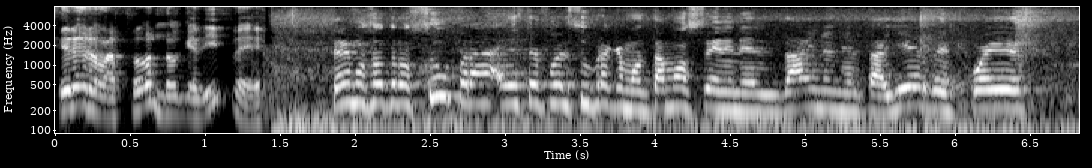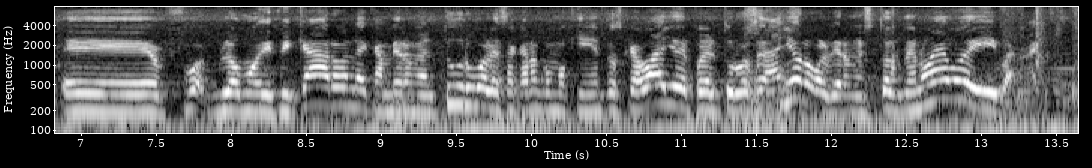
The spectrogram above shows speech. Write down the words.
Tienes razón, ¿no? ¿Qué dices? Tenemos otro Supra. Este fue el Supra que montamos en el dyno, en el taller. Después eh, lo modificaron, le cambiaron el turbo, le sacaron como 500 caballos. Después el turbo se dañó, lo volvieron en stock de nuevo y bueno, ahí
